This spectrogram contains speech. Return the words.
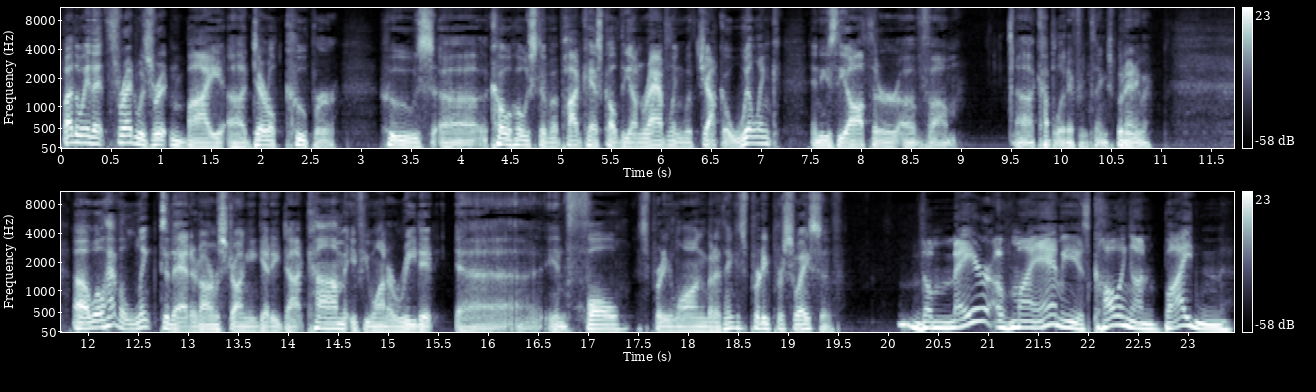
By the way, that thread was written by uh, Darryl Cooper who's uh, co-host of a podcast called The Unraveling with Jocko Willink, and he's the author of um, a couple of different things. But anyway, uh, we'll have a link to that at armstrongandgetty.com if you want to read it uh, in full. It's pretty long, but I think it's pretty persuasive. The mayor of Miami is calling on Biden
